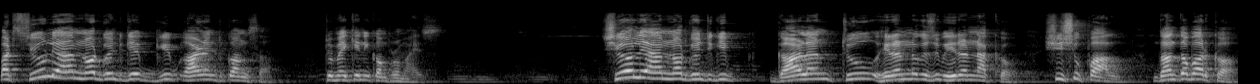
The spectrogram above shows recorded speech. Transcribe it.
But surely I am not going to give, give garland to Kamsa to make any compromise. Surely I am not going to give garland to Hiranyakasipu Hiranyaksha, Shishupal, Dantavakra,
